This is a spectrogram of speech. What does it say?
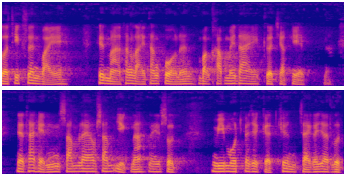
ตัวที่เคลื่อนไหวขึ้นมาทั้งหลายทั้งปวงนั้น บังคับไม่ได้เกิดจากเหตุเนี่ยถ้าเห็นซ้ำแล้วซ้ำอีกนะในสุด วิมุตต์ก็จะเกิดขึ้น ใจก็จะหลุด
